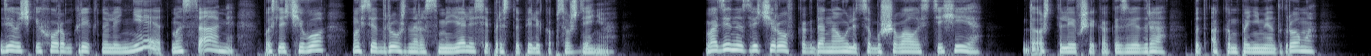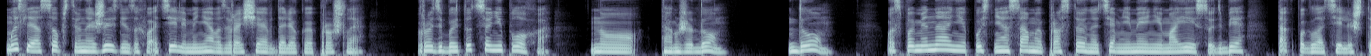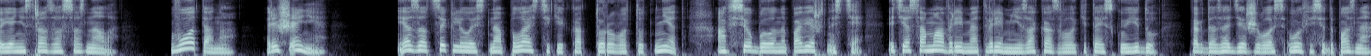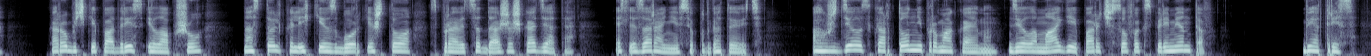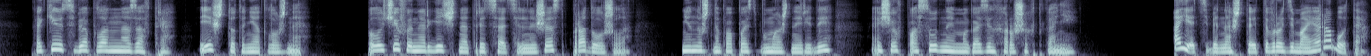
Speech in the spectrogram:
Девочки хором крикнули «Нет, мы сами», после чего мы все дружно рассмеялись и приступили к обсуждению. В один из вечеров, когда на улице бушевала стихия, дождь, ливший как из ведра под аккомпанемент грома, Мысли о собственной жизни захватили меня, возвращая в далекое прошлое. Вроде бы и тут все неплохо, но там же дом. Дом. Воспоминания, пусть не о самой простой, но тем не менее моей судьбе, так поглотили, что я не сразу осознала. Вот оно, решение. Я зациклилась на пластике, которого тут нет, а все было на поверхности, ведь я сама время от времени заказывала китайскую еду, когда задерживалась в офисе допоздна. Коробочки под рис и лапшу настолько легкие в сборке, что справятся даже шкодята, если заранее все подготовить. А уж делать картон непромокаемым — дело магии и пара часов экспериментов. «Беатрис, какие у тебя планы на завтра? Есть что-то неотложное?» Получив энергичный отрицательный жест, продолжила. Мне нужно попасть в бумажные ряды, а еще в посудный магазин хороших тканей. «А я тебе на что? Это вроде моя работа».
